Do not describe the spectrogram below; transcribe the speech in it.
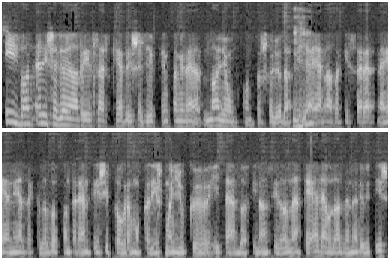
Így van, ez is egy olyan részletkérdés egyébként, amire nagyon fontos, hogy odafigyeljen az, aki szeretne élni ezekkel az otthonteremtési programokkal, és mondjuk hitelből finanszírozná például az önerőt is.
